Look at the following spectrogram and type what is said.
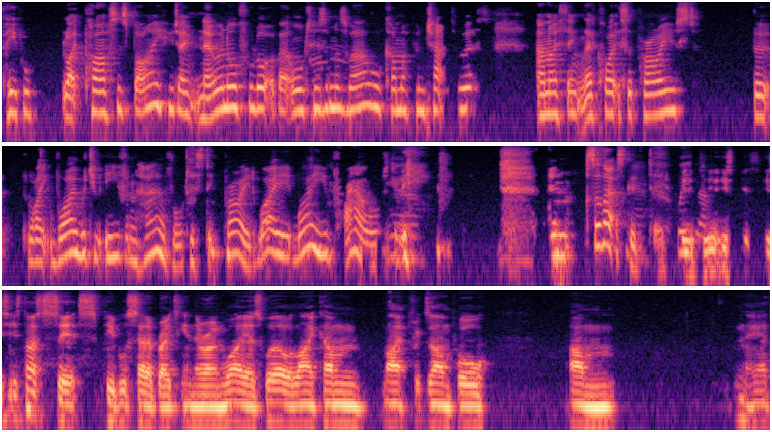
people like passers by who don't know an awful lot about autism as well will come up and chat to us. And I think they're quite surprised that like why would you even have autistic pride? Why why are you proud to be And so that's good too. We, It- um, it's, it's, it's, it's nice to see it's people celebrating in their own way as well. Like um, like for example, um, yeah,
